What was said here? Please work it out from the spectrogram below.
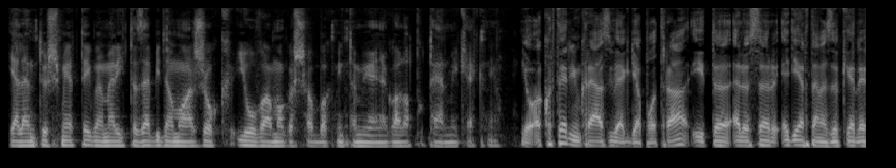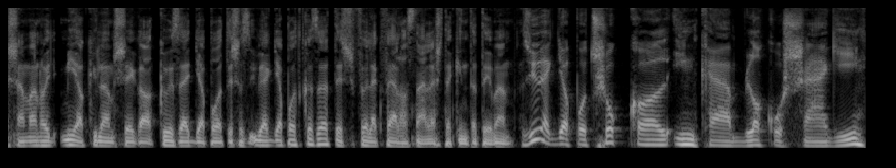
jelentős mértékben, mert itt az EBITDA marzsok jóval magasabbak, mint a műanyag alapú termékeknél. Jó, akkor térjünk rá az üveggyapotra. Itt először egy értelmező kérdésem van, hogy mi a különbség a közegyapot és az üveggyapot között, és főleg felhasználás tekintetében. Az üveggyapot sokkal inkább lakossági,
